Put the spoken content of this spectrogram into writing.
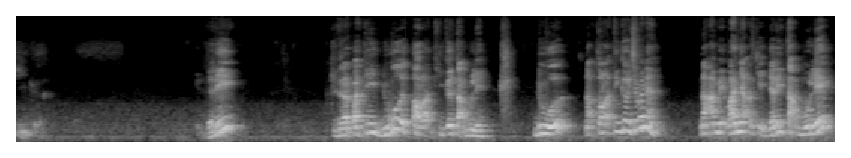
3. Jadi, kita dapati 2 tolak 3 tak boleh. 2 nak tolak 3 macam mana? Nak ambil banyak sikit. Jadi tak boleh,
